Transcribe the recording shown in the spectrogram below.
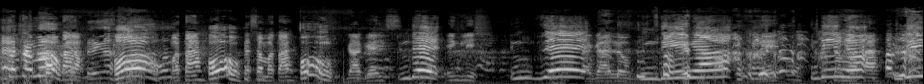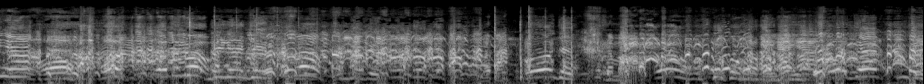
Kata mo! Mata. Oo! Mata. Oo! Nasa mata. Oo! Goggles. Hindi! English. Hindi! Tagalog. Hindi nga! Hindi. Hindi Nasa nga! mata. Hindi nga! Hindi nga, Jeff! Mata. Oo, Jeff! Nasa mata. Kilay. Oo, Jeff! Hindi!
